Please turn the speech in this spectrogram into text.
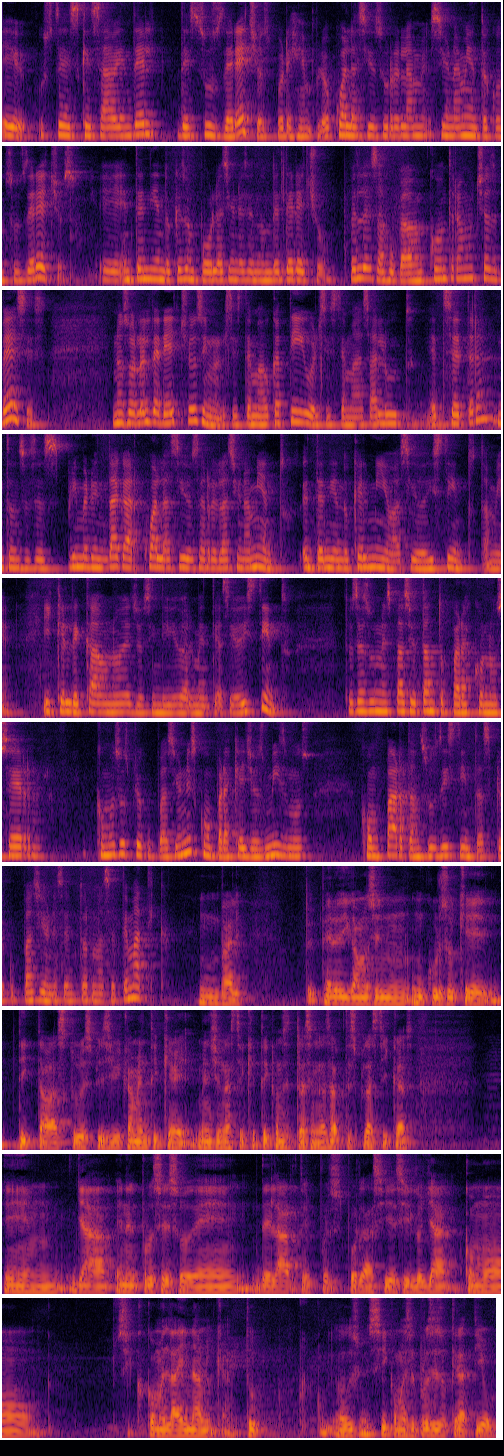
eh, ¿ustedes qué saben del, de sus derechos? Por ejemplo, ¿cuál ha sido su relacionamiento con sus derechos? Eh, entendiendo que son poblaciones en donde el derecho pues, les ha jugado en contra muchas veces. No solo el derecho, sino el sistema educativo, el sistema de salud, etc. Entonces es primero indagar cuál ha sido ese relacionamiento, entendiendo que el mío ha sido distinto también y que el de cada uno de ellos individualmente ha sido distinto. Entonces es un espacio tanto para conocer como sus preocupaciones como para que ellos mismos compartan sus distintas preocupaciones en torno a esa temática. Mm, Vale, pero digamos en un curso que dictabas tú específicamente, que mencionaste que te concentras en las artes plásticas, em, ya en el proceso de, del arte, pues por así decirlo, ya como, como es la dinámica, tú, sí, como es el proceso creativo.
